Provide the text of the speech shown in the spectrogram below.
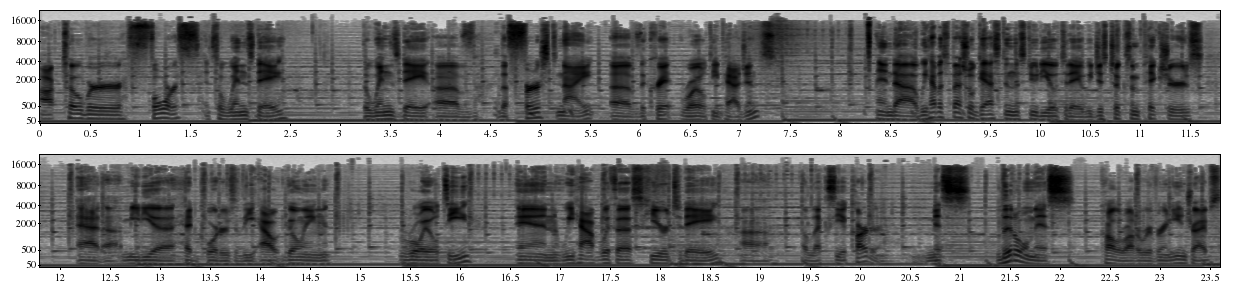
October 4th. It's a Wednesday, the Wednesday of the first night of the Crit Royalty Pageants. And uh, we have a special guest in the studio today. We just took some pictures at uh, media headquarters of the outgoing royalty. And we have with us here today uh, Alexia Carter, Miss Little Miss Colorado River Indian Tribes.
